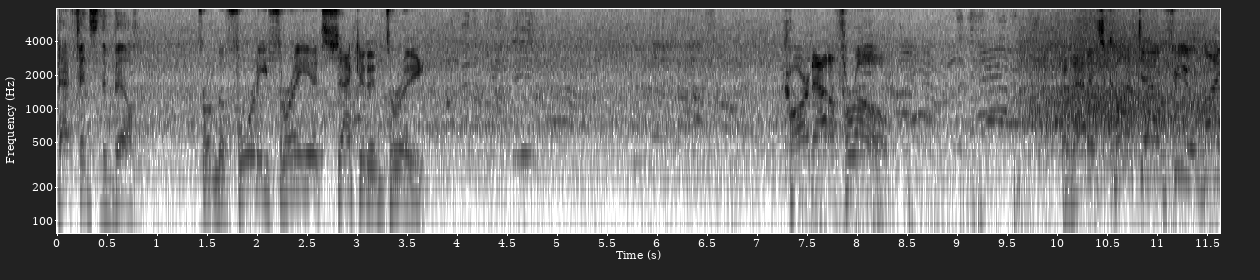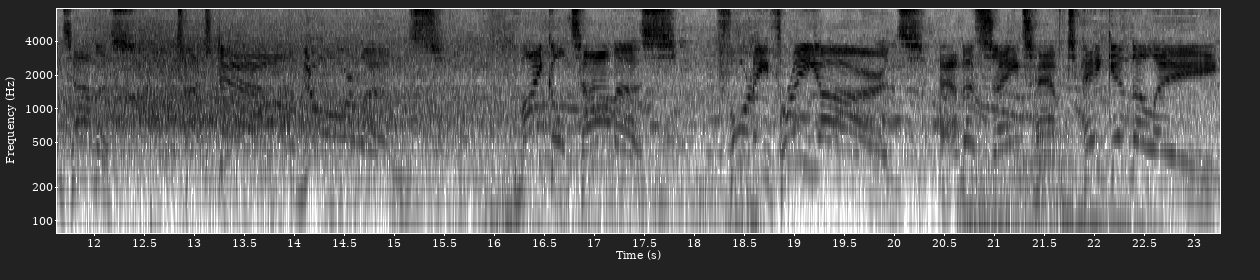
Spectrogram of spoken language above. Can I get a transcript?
that fits the bill. From the 43, it's second and three. Card out a throw. And that is caught downfield by Thomas. Touchdown, New Orleans. Michael Thomas, 43 yards. And the Saints have taken the lead.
